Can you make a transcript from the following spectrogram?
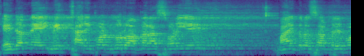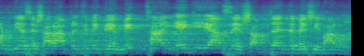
এই জন্য এই মিথ্যা রিপোর্টগুলো আপনারা ছড়িয়ে মাইক্রোসফট রিপোর্ট দিয়েছে, সারা পৃথিবীতে মিথ্যায় এগিয়ে আছে সবচাইতে বেশি ভারত।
